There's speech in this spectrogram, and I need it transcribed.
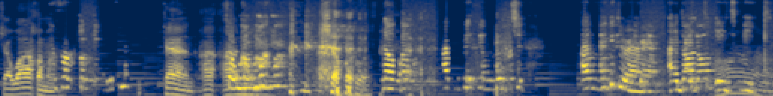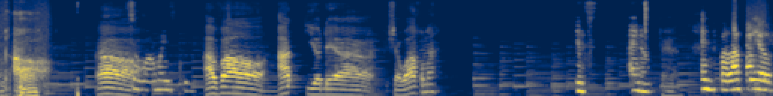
shawarma. Can I? I shawarma. no, I'm, I'm vegetarian. I don't eat meat. Ah. Oh. Ah. Shawarma is good. Aval at your shawarma. Yes, I know. And falafel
